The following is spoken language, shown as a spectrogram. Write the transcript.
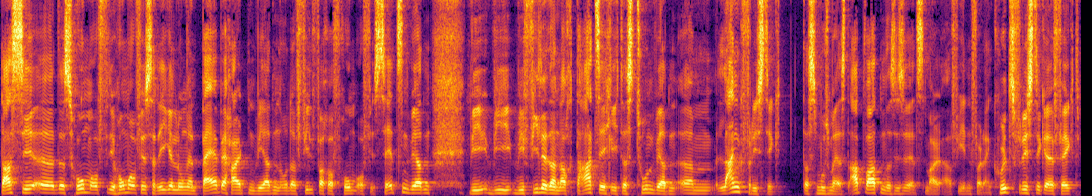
dass sie äh, das Homeoffice, die Homeoffice-Regelungen beibehalten werden oder vielfach auf Homeoffice setzen werden. Wie, wie, wie viele dann auch tatsächlich das tun werden, ähm, langfristig das muss man erst abwarten. Das ist jetzt mal auf jeden Fall ein kurzfristiger Effekt.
